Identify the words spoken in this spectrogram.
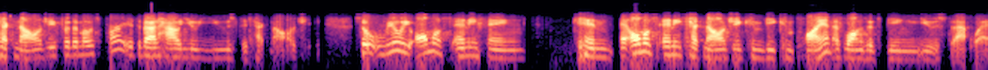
technology for the most part. It's about how you use the technology. So really almost anything can, almost any technology can be compliant as long as it's being used that way.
